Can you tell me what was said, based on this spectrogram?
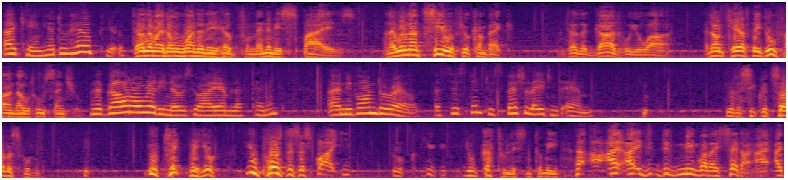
I came here to help you. Tell them I don't want any help from enemy spies. And I will not see you if you come back. And tell the guard who you are. I don't care if they do find out who sent you. The guard already knows who I am, Lieutenant. I'm Yvonne Durrell, assistant to Special Agent M. You're a Secret Service woman. You, you tricked me. You you posed as a spy. You, look, you, you've got to listen to me. I, I, I didn't mean what I said. I, I,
